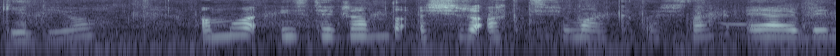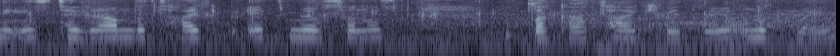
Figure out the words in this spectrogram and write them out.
geliyor. Ama Instagram'da aşırı aktifim arkadaşlar. Eğer beni Instagram'da takip etmiyorsanız mutlaka takip etmeyi unutmayın.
